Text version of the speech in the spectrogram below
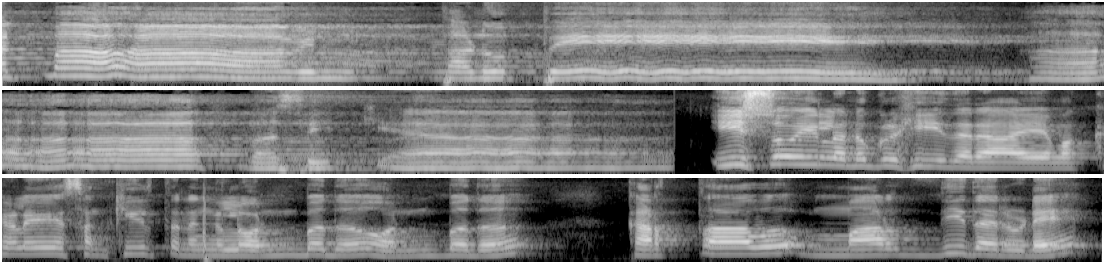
ആത്മാവിൻ തണുപ്പേ. വസിക്ക. ഈശോയിൽ അനുഗ്രഹീതരായ മക്കളെ സങ്കീർത്തനങ്ങൾ ഒൻപത് ഒൻപത്. കർത്താവ് മർദ്ദിതരുടെ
